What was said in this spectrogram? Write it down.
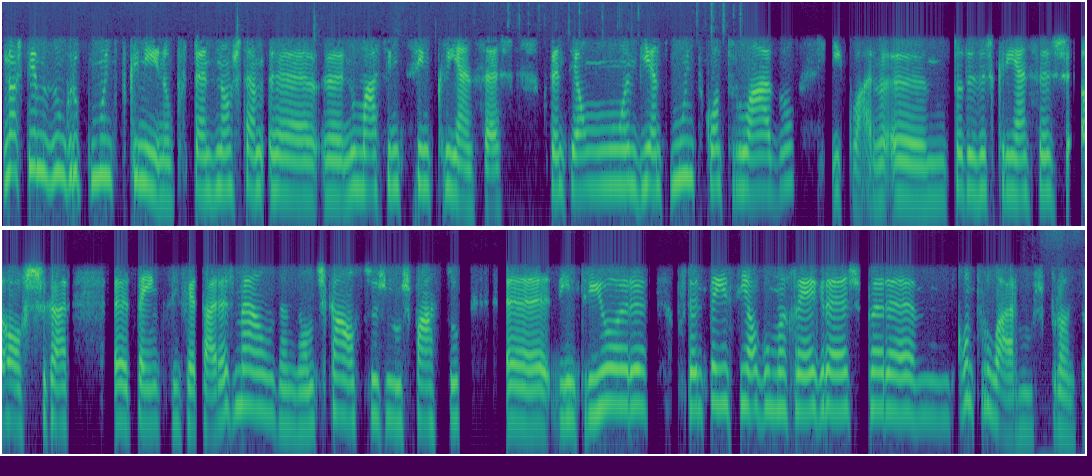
Nós temos um grupo muito pequenino, portanto, não estamos uh, no máximo de cinco crianças. Portanto, é um ambiente muito controlado e, claro, todas as crianças, ao chegar têm que desinfetar as mãos, andam descalços no espaço uh, de interior, portanto tem assim algumas regras para um, controlarmos, pronto.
